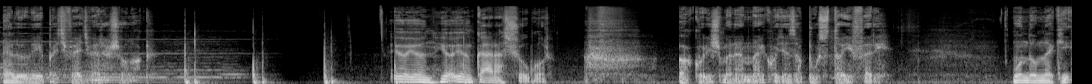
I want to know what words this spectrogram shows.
előlép egy fegyveres alak. Jöjjön, jöjjön, kárás sógor. Akkor ismerem meg, hogy ez a pusztai Feri. Mondom neki,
